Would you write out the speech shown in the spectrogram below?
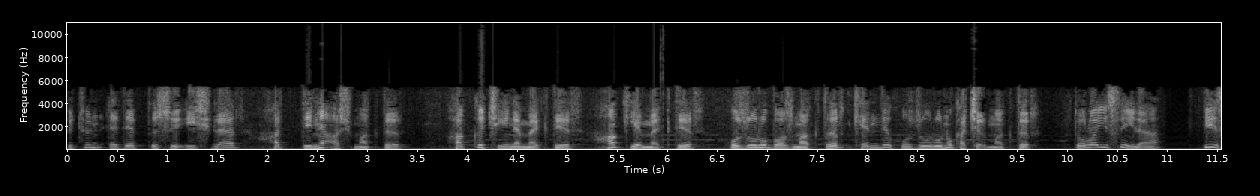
bütün edep dışı işler haddini aşmaktır, hakkı çiğnemektir, hak yemektir, huzuru bozmaktır, kendi huzurunu kaçırmaktır. Dolayısıyla biz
